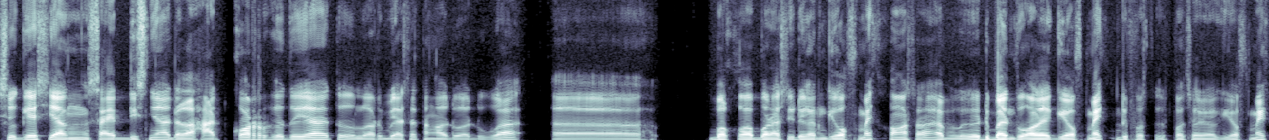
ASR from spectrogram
Shoegaze yang side dish-nya adalah hardcore gitu ya. Itu luar biasa tanggal 22 eh berkolaborasi dengan Geoffmax kalau nggak salah eh, dibantu oleh Geoffmax di sponsor oleh Geoffmax.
